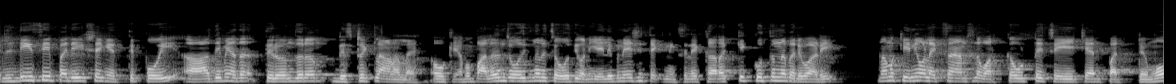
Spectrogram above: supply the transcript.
എൽ ഡി സി പരീക്ഷയ്ക്ക് എത്തിപ്പോയി. ആദ്യമേ അത് തിരുവനന്തപുരം ഡിസ്ട്രിക്റ്റിലാണല്ലേ ഓക്കെ അപ്പം പലരും ചോദിക്കുന്ന ഒരു ചോദ്യമാണ്. എലിമിനേഷൻ ടെക്നിക്സിലെ കറക്കി കുത്തുന്ന പരിപാടി നമുക്ക് ഇനിയുള്ള എക്സാംസിൽ വർക്കൗട്ട് ചെയ്യിക്കാൻ പറ്റുമോ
